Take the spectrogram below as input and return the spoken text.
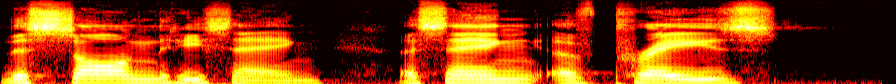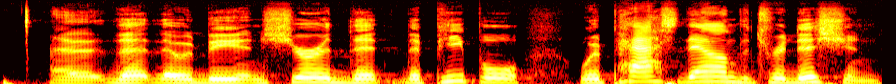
this song that he sang a saying of praise uh, that, that would be ensured that the people would pass down the tradition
